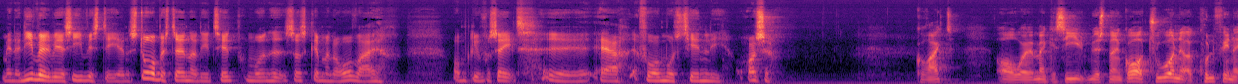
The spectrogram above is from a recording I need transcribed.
Men alligevel vil jeg sige, hvis det er en stor bestand, og det er tæt på modenhed, så skal man overveje, om glyfosat øh, er formålstjenlig også. Korrekt. Og øh, man kan sige, hvis man går turene og kun finder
